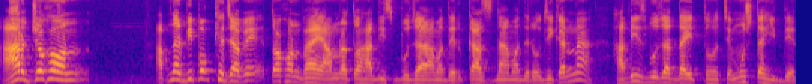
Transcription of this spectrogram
আর যখন আপনার বিপক্ষে যাবে, তখন ভাই, আমরা তো হাদিস বোঝা আমাদের কাজ না, আমাদের অধিকার না। হাদিস বোঝার দায়িত্ব হচ্ছে মুস্তাহিদদের।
